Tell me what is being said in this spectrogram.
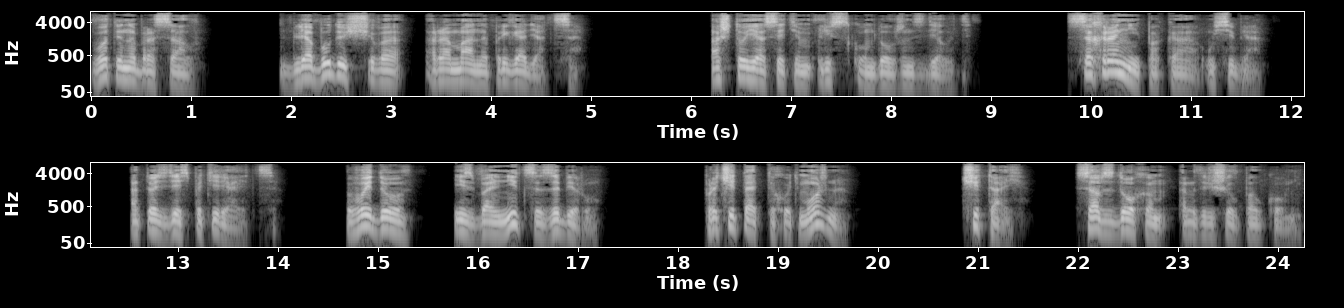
Вот и набросал. Для будущего романа пригодятся. А что я с этим листком должен сделать? Сохрани пока у себя, а то здесь потеряется. Выйду из больницы, заберу. Прочитать-то хоть можно? Читай со вздохом разрешил полковник.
